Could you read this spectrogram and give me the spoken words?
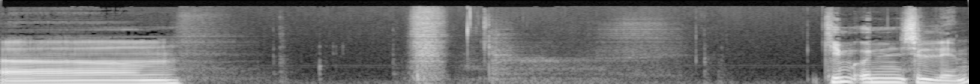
음, 김은실님,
